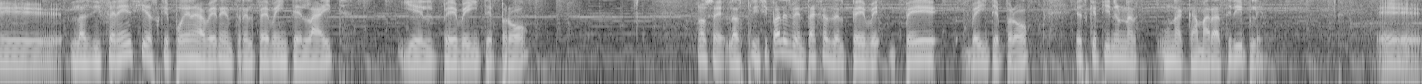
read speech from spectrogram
Eh, las diferencias que pueden haber entre el P20 Lite y el P20 Pro. No sé, las principales ventajas del P20 Pro es que tiene una, cámara triple. Eh,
